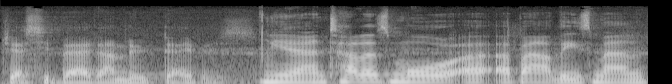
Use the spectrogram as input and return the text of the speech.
Jesse Baird and Luke Davies. Yeah, and tell us more uh, about these men,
